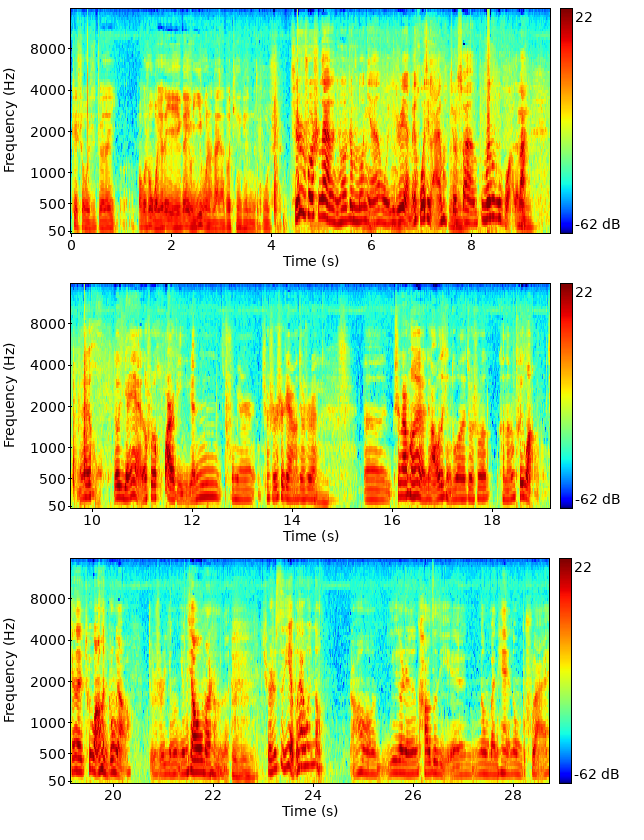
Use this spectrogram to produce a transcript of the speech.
这是我是觉得。包括说，我觉得也应该有义务让大家多听听你的故事。其实说实在的，你说这么多年，我一直也没火起来嘛，就算不温不火的吧。因为都人也都说画儿比人出名，确实是这样。就是，嗯，身边朋友也聊的挺多的，就是说可能推广现在推广很重要，就是营营销嘛什么的。嗯，确实自己也不太会弄，然后一个人靠自己弄半天也弄不出来。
